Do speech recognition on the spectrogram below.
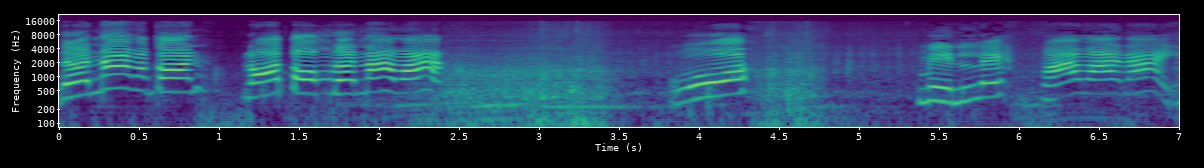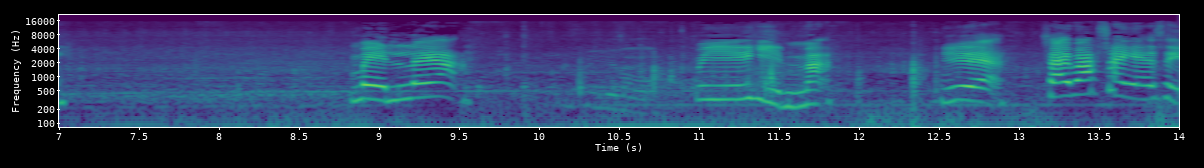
เดินหน้ามาก่อนล้อตรงเดินหน้ามาโอ้เหม็นเลยมามาได้เหม็นเลยอะปีหินอะนี่แหละใช่ปะใช่เอสี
